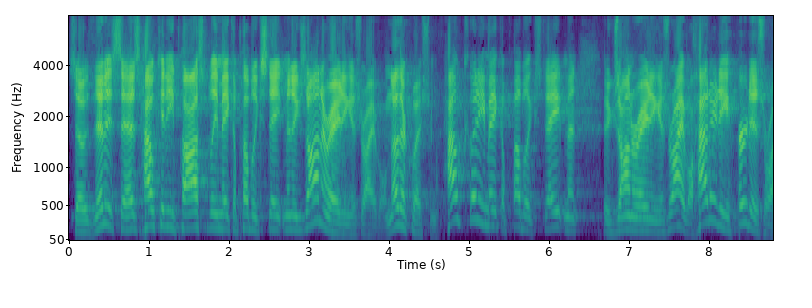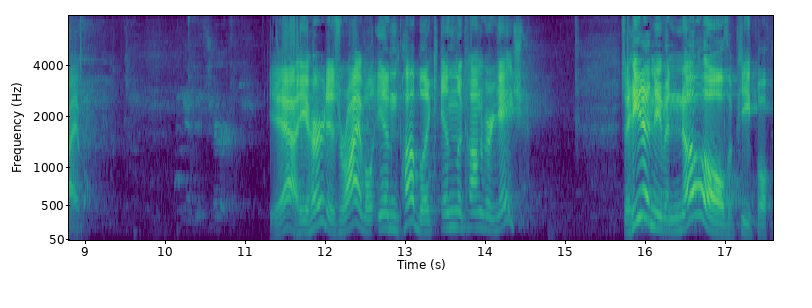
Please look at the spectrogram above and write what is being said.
So then it says, how could he possibly make a public statement exonerating his rival? Another question. How could he make a public statement exonerating his rival? How did he hurt his rival? Yeah, he hurt his rival in public in the congregation. So he doesn't even know all the people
